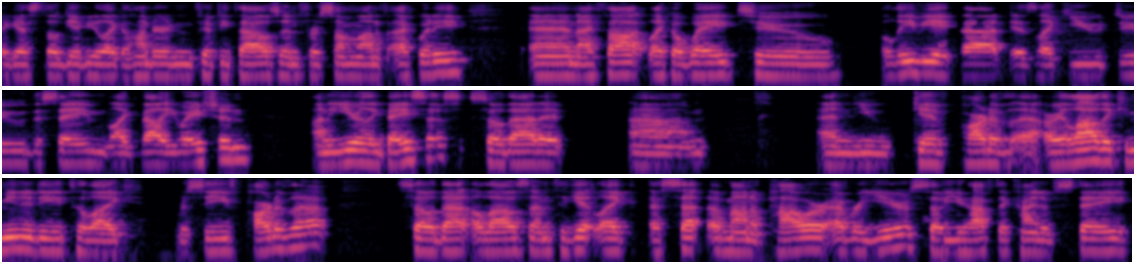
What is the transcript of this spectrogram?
I guess they'll give you like 150,000 for some amount of equity and I thought like a way to alleviate that is like you do the same like valuation on a yearly basis so that it um, and you give part of that or allow the community to like receive part of that. So that allows them to get like a set amount of power every year. So you have to kind of stay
